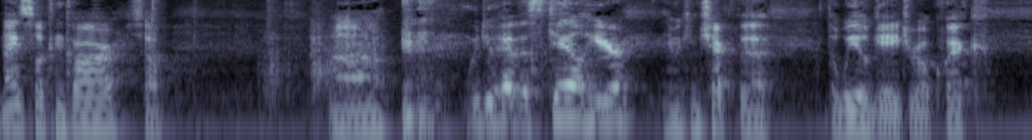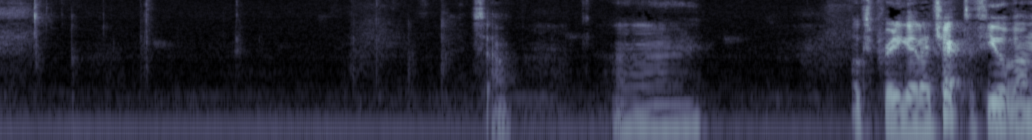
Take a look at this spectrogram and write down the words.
nice looking car. So uh, we do have the scale here and we can check the, the wheel gauge real quick. So, um, looks pretty good. I checked a few of them.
